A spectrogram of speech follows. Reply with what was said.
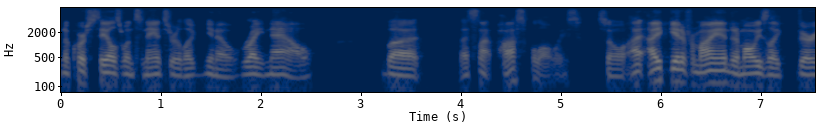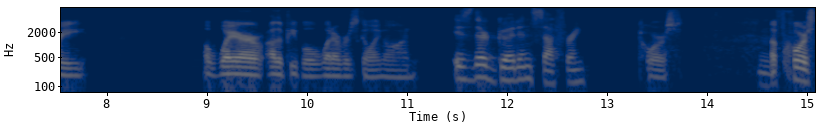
And of course, sales wants an answer like you know right now, but that's not possible always. So I, I get it from my end, and I'm always like very aware of other people, whatever's going on. Is there good in suffering? Of course, Hmm. of course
